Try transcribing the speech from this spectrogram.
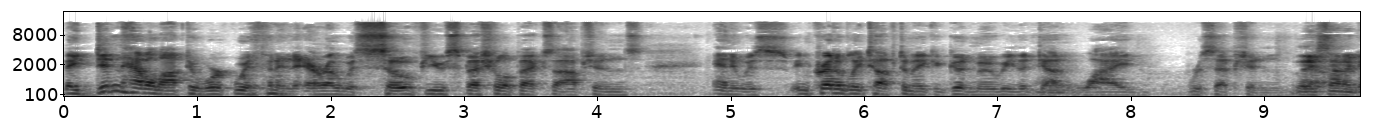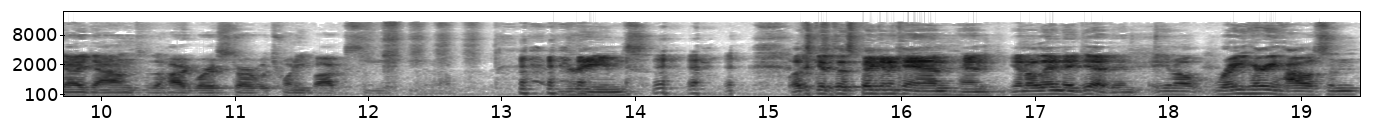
they didn't have a lot to work with in an era with so few special effects options, and it was incredibly tough to make a good movie that got wide reception. They Uh, sent a guy down to the hardware store with twenty bucks and you know, dreams. Let's get this pig in a can, and you know, then they did. And you know, Ray Harryhausen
